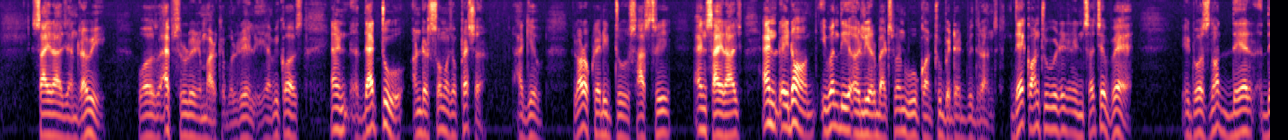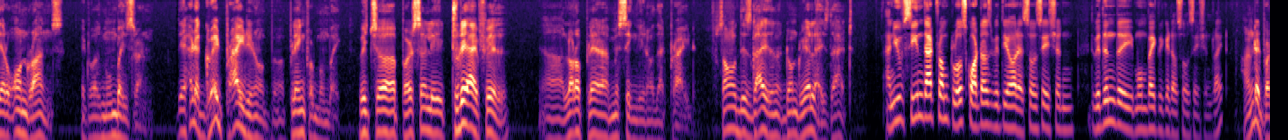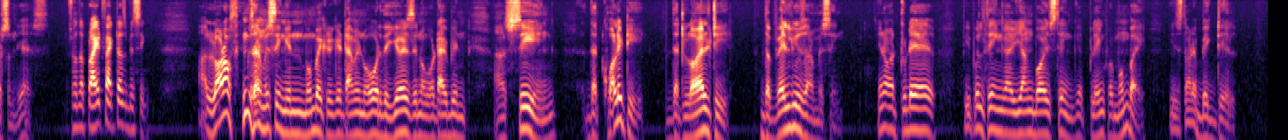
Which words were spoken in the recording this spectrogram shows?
Sairaj and Ravi was absolutely remarkable, really, because, and that too under so much of pressure. I give a lot of credit to Shastri and Sairaj and you know even the earlier batsmen who contributed with runs. They contributed in such a way it was not their their own runs, it was Mumbai's run. They had a great pride, you know, playing for Mumbai, which uh, personally today I feel a lot of players are missing, you know, that pride. Some of these guys don't realize that. And you've seen that from close quarters with your association within the Mumbai Cricket Association, right? 100%, yes. So the pride factor is missing. A lot of things are missing in Mumbai cricket. I mean, over the years, you know, what I've been uh, seeing, that quality, that loyalty, the values are missing. You know, today people think, uh, young boys think uh, playing for Mumbai is not a big deal.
